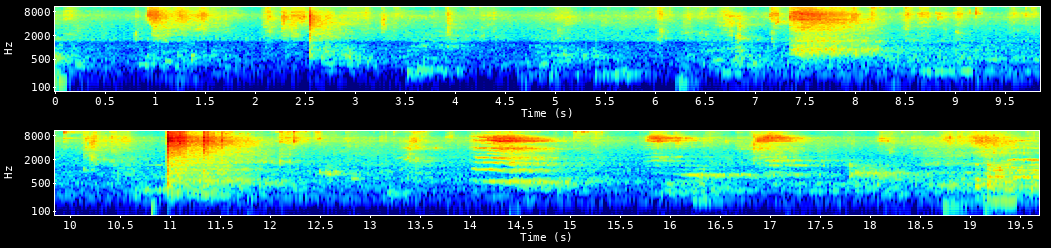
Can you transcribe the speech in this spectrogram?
ちょっと待って。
